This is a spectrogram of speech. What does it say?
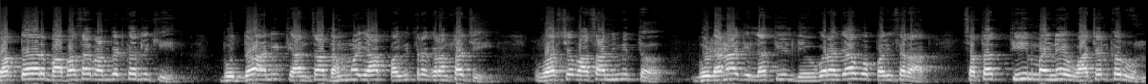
डॉक्टर बाबासाहेब आंबेडकर लिखित बुद्ध आणि त्यांचा धम्म या पवित्र ग्रंथाचे वर्षवासानिमित्त बुलढाणा जिल्ह्यातील देवगराजा व परिसरात सतत तीन महिने वाचन करून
